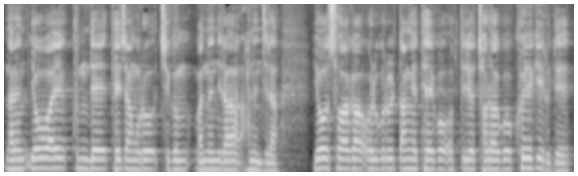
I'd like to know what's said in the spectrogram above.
나는 여호와의 군대 대장으로 지금 왔느니라 하는지라 여호수아가 얼굴을 땅에 대고 엎드려 절하고 그에게 이르되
